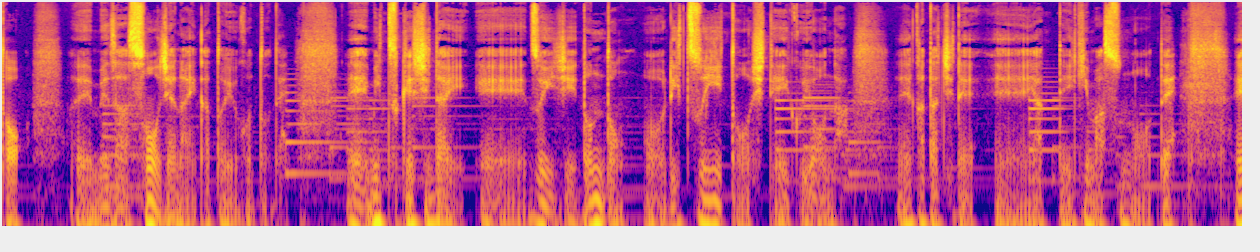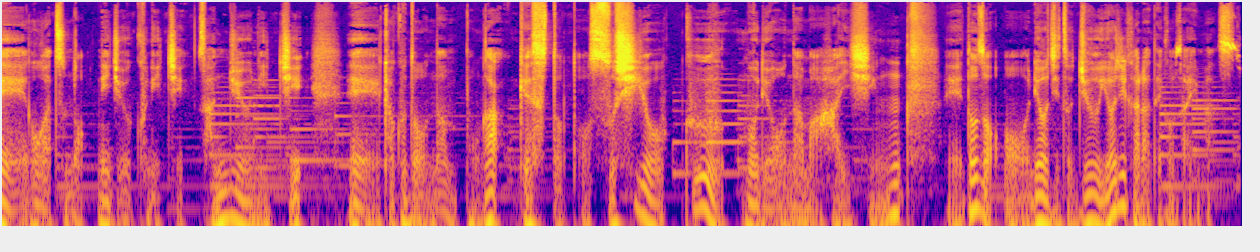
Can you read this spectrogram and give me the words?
ト、えー、目指そうじゃないかということで、えー、見つけ次第、えー、随時どんどんリツイートをしていくような、えー、形で、えー、やっていきますので、えー、5月の29日、30日、えー、極道南歩がゲストと寿司を食う無料生配信、えー、どうぞ両日14時からでございます。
